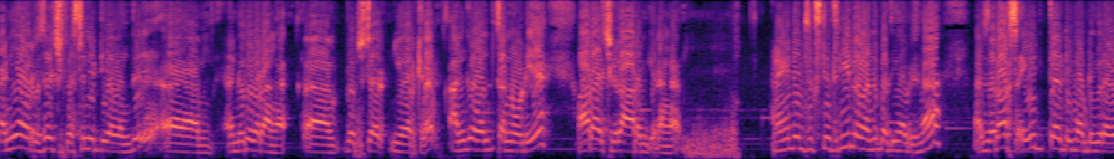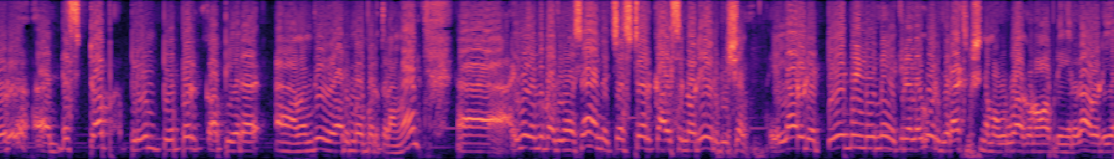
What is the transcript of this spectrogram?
தனியாக ஒரு ரிசர்ச் ஃபெசிலிட்டியை வந்து நிறுவுறாங்க. வெப்ஸ்டர் நியூயார்க்கில் அங்கே வந்து தன்னுடைய ஆராய்ச்சிகளை ஆரம்பிக்கிறாங்க. நைன்டீன் சிக்ஸ்டி த்ரீல வந்து பார்த்தீங்க அப்படின்னா ஜெராக்ஸ் எயிட் தேர்ட்டின் அப்படிங்கிற ஒரு டெஸ்க்டாப் பிளெயின் பேப்பர் காப்பியரை வந்து அறிமுகப்படுத்துறாங்க. இது வந்து பார்த்தீங்கன்னா அந்த செஸ்டர் கால்சனுடைய ஒரு விஷன் எல்லாருடைய டேபிள்லையுமே வைக்கிற அளவுக்கு ஒரு ஜெராக்ஸ் மிஷின் நம்ம உருவாக்கணும் அப்படிங்கிறது அவருடைய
